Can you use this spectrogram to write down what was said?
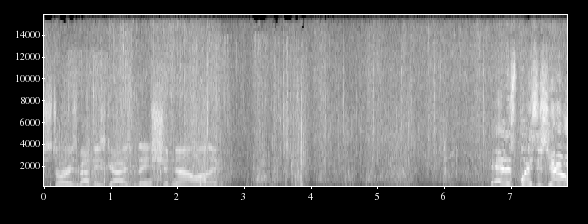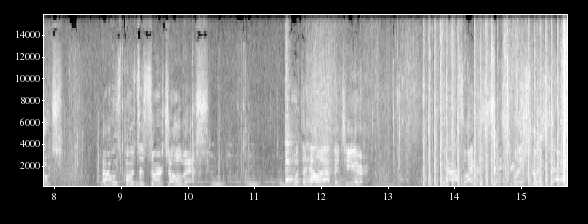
Hear stories about these guys, but they ain't shit now, are they? Yeah, This place is huge! How are we supposed to search all this? What the hell happened here? Yeah, I'm So I gonna can send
